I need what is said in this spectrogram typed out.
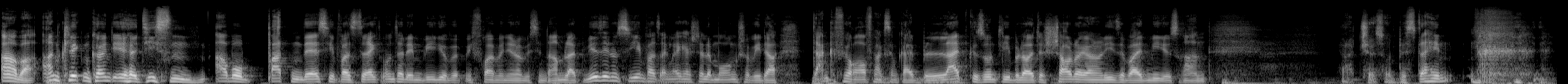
Aber anklicken könnt ihr diesen Abo-Button, der ist jedenfalls direkt unter dem Video. Würde mich freuen, wenn ihr noch ein bisschen dran bleibt. Wir sehen uns jedenfalls an gleicher Stelle morgen schon wieder. Danke für eure Aufmerksamkeit. Bleibt gesund, liebe Leute. Schaut euch auch noch diese beiden Videos ran. Ja, tschüss und bis dahin.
